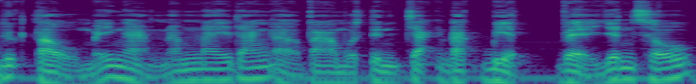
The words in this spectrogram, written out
Nước Tàu mấy ngàn năm nay đang ở vào một tình trạng đặc biệt về dân số.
